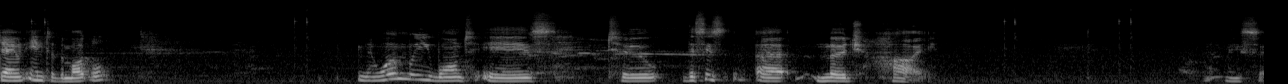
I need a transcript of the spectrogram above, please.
down into the model. Now what we want is to, this is uh, merge high. Let me see.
